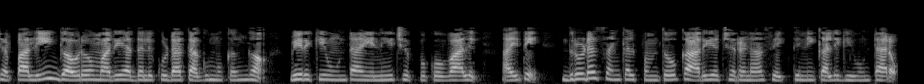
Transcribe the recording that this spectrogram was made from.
చెప్పాలి గౌరవ మర్యాదలు కూడా తగుముఖంగా వీరికి ఉంటాయని చెప్పుకోవాలి. అయితే దృఢ సంకల్పంతో కార్యాచరణ శక్తిని కలిగి ఉంటారు.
